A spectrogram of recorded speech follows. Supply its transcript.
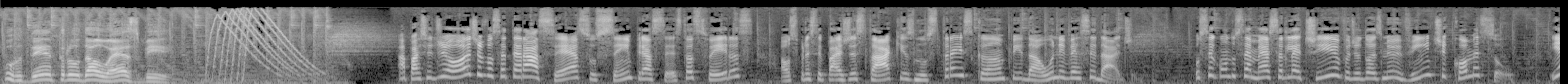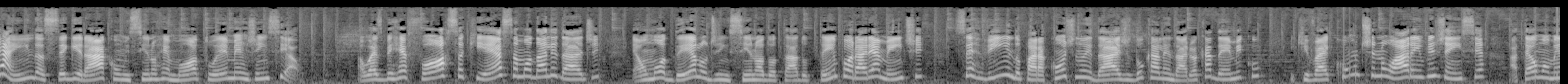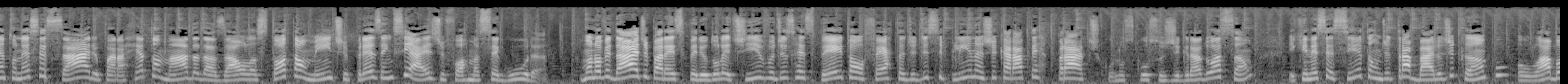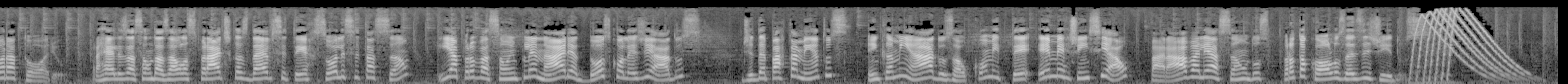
por dentro da UESB. A partir de hoje, você terá acesso sempre às sextas-feiras aos principais destaques nos três campi da universidade. O segundo semestre letivo de 2020 começou e ainda seguirá com o ensino remoto emergencial. A UESB reforça que essa modalidade é um modelo de ensino adotado temporariamente, servindo para a continuidade do calendário acadêmico e que vai continuar em vigência até o momento necessário para a retomada das aulas totalmente presenciais de forma segura. Uma novidade para esse período letivo diz respeito à oferta de disciplinas de caráter prático nos cursos de graduação e que necessitam de trabalho de campo ou laboratório. Para a realização das aulas práticas, deve-se ter solicitação e aprovação em plenária dos colegiados de departamentos encaminhados ao Comitê Emergencial para a avaliação dos protocolos exigidos.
